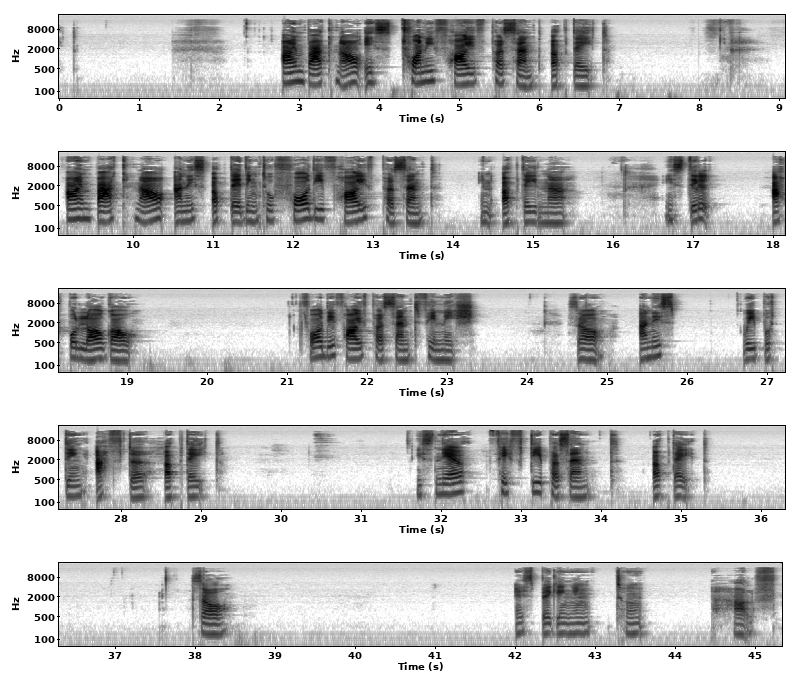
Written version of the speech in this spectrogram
I'm back now is 25% update. I'm back now and it's updating to 45% in update now. It's still Apple logo. 45% finish. So, and it's rebooting after update. It's near 50% update. So it's beginning to half.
